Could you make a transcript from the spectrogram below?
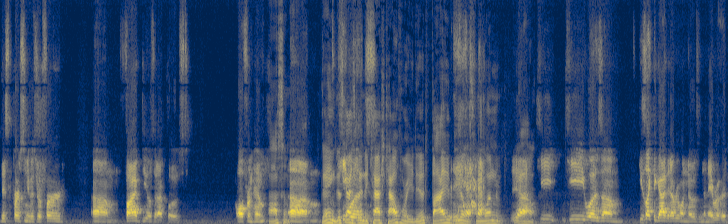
this person who has referred um, five deals that I've closed, all from him. Awesome. Um, Dang, this guy's been a cash cow for you, dude. Five deals Yeah. from one. yeah, Wow. he he was um, he's like the guy that everyone knows in the neighborhood,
